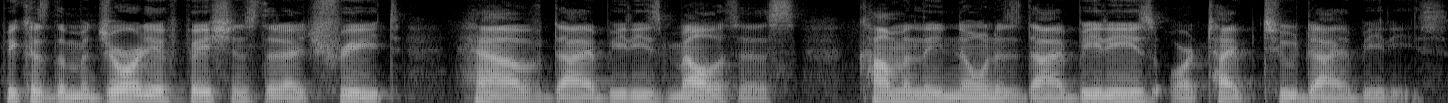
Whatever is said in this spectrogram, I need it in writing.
because the majority of patients that I treat have diabetes mellitus, commonly known as diabetes or type 2 diabetes.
